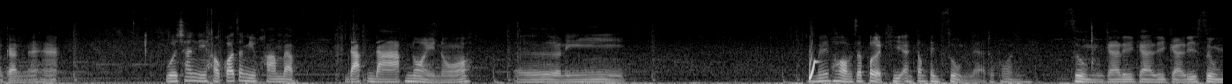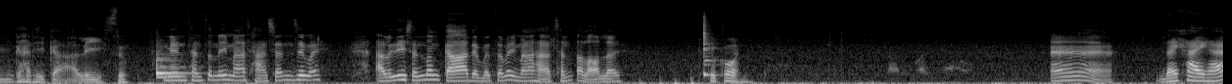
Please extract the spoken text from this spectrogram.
ำกันนะฮะ เวอร์ชันนี้เขาก็จะมีความแบบ ดักดัร์กหน่อยเนาะเออนี่ ไม่พร้อมจะเปิดที่อันต้องเป็นสุ่มแล้วทุกคน สุ่มกาลิกาลิกาลิสุ่มกาลิกาลิสุ่มเมนฉันจะไม่มาหาฉันใช่ไหมอะไรที่ฉันต้องการเดี๋ยวมันจะไม่มาหาฉันตลอดเลย ทุกคนอ่าได้ใครคะ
